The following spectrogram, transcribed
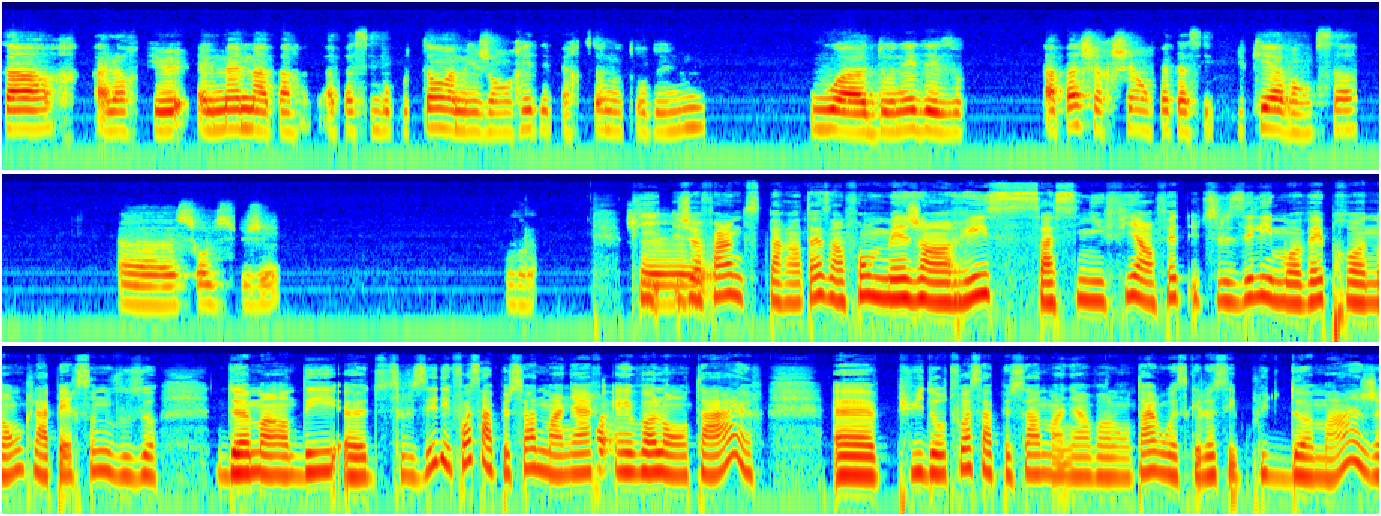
tard, alors qu'elle-même a, a passé beaucoup de temps à mégenrer des personnes autour de nous ou à donner des, à pas chercher en fait à s'expliquer avant ça euh, sur le sujet. Voilà. Puis, je vais faire une petite parenthèse. Dans le fond, mégenrer, ça signifie en fait utiliser les mauvais pronoms que la personne vous a demandé euh, d'utiliser. Des fois, ça peut se faire de manière Ouais. involontaire, euh, puis d'autres fois, ça peut se faire de manière volontaire, où est-ce que là, c'est plus dommage?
